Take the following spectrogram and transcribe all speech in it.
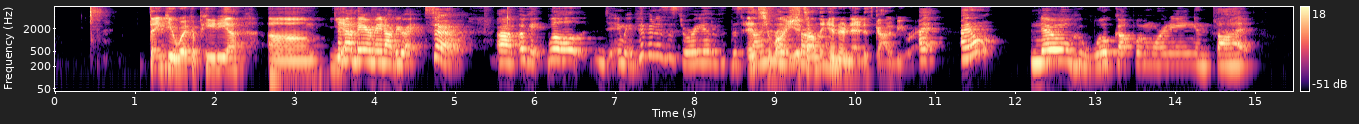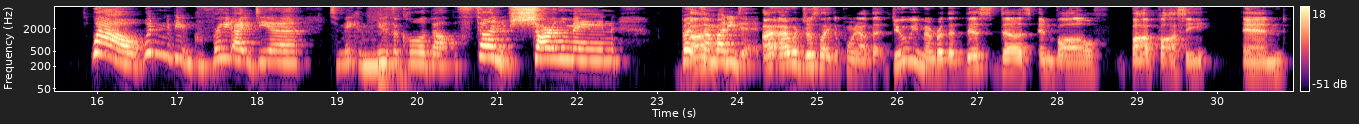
thank you, Wikipedia. Um, And yeah, that may or may not be right. So, um, okay. Well, anyway, Pippin is the story of the son it's right. It's on the internet. It's got to be right. I, I don't know who woke up one morning and thought, wow, wouldn't it be a great idea to make a musical about the son of Charlemagne? But Um, somebody did. I, I would just like to point out that do remember that this does involve Bob Fosse and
